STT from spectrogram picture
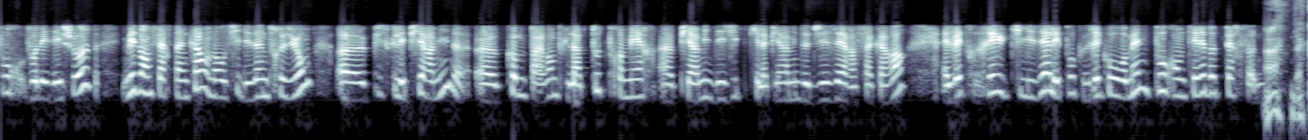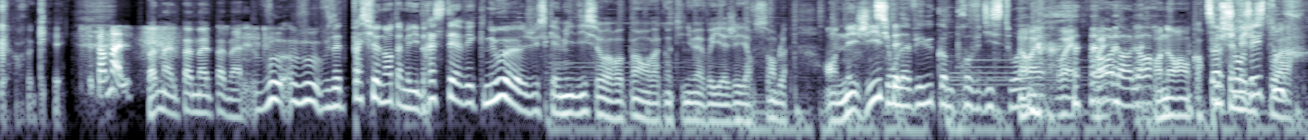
pour voler des choses, mais dans certains cas, on a aussi des intrusions, euh, puisque les pyramides, euh, comme par exemple la toute première euh, pyramide d'Égypte, qui est la pyramide de Djéser à Saqqara, elle va être réutilisée à l'époque gréco-romaine pour enterrer d'autres personnes. Ah, d'accord, ok. C'est pas mal. Pas mal, pas mal, pas mal. Vous, vous, vous êtes passionnante, Amélie. Restez avec nous jusqu'à midi sur Europe 1. On va continuer à voyager ensemble en Égypte. Si on l'avait eu comme prof d'histoire. Ouais, ouais, Oh On aura encore Ça plus aimé l'histoire.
